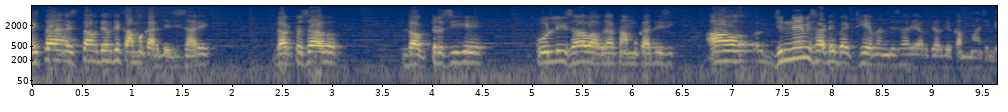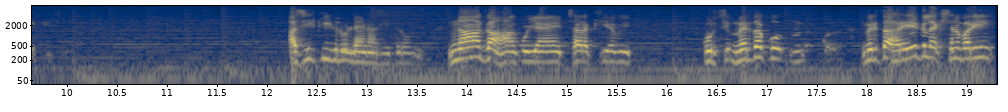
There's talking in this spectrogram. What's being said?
ਅਸੀਂ ਤਾਂ ਅਸੀਂ ਤਾਂ ਆਪਦੇ ਆਪਦੇ ਕੰਮ ਕਰਦੇ ਸੀ ਸਾਰੇ। ਡਾਕਟਰ ਸਾਹਿਬ, ਡਾਕਟਰ ਸੀਗੇ ਕੋਲੀ ਸਾਹਿਬ ਆਪਦਾ ਕੰਮ ਕਰਦੇ ਸੀ। ਆ ਜਿੰਨੇ ਵੀ ਸਾਡੇ ਬੈਠੇ ਆ ਬੰਦੇ ਸਾਰੇ ਆਪਦੇ ਆਪਦੇ ਕੰਮਾਂ 'ਚ ਲੱਗੇ ਸੀ। ਅਸੀਂ ਕੀ ਕਰੋ ਲੈਣਾ ਸੀ ਇਧਰੋਂ? ਨਾ ਗਾਹਾਂ ਕੋਈ ਐ ਇੱਛਾ ਰੱਖੀ ਹੈ ਵੀ ਕੁਰਸੀ ਮੇਰੇ ਤਾਂ ਕੋ- ਮੇਰੇ ਤਾਂ ਹਰੇਕ ਇਲੈਕਸ਼ਨ ਵਾਰੀ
